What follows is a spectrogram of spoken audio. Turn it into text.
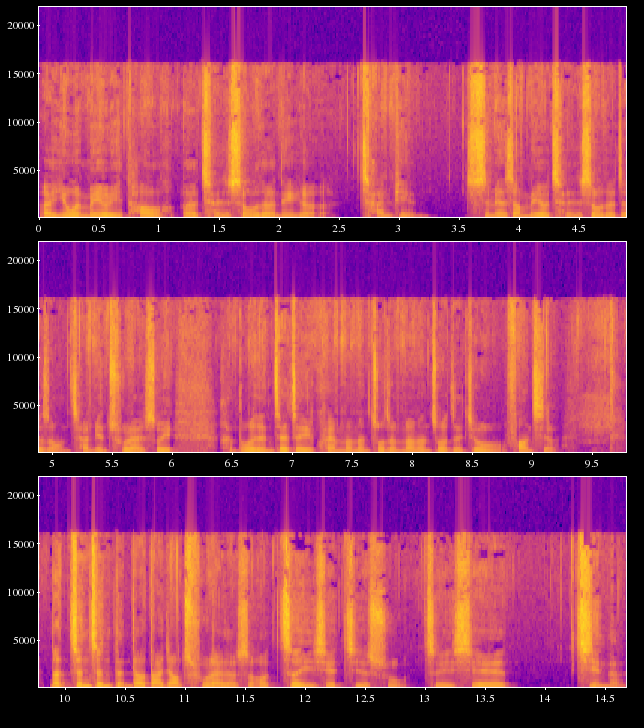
呃，因为没有一套呃成熟的那个产品，市面上没有成熟的这种产品出来，所以很多人在这一块慢慢做着慢慢做着就放弃了。那真正等到大疆出来的时候，这一些技术这一些。技能，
